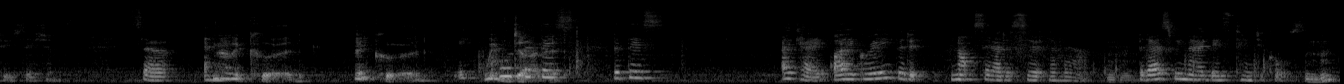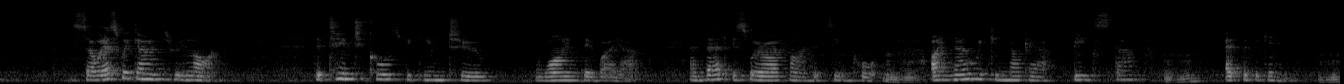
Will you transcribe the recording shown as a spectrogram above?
two sessions. So, and No, it could. It could. it We've could, done but there's, it. but there's, okay, I agree that it knocks out a certain amount, Mhm. but as we know, there's tentacles. Mhm. So as we're going through life, the tentacles begin to wind their way up. And that is where I find it's important. Mhm. I know we can knock out big stuff Mhm. at the beginning, Mhm.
